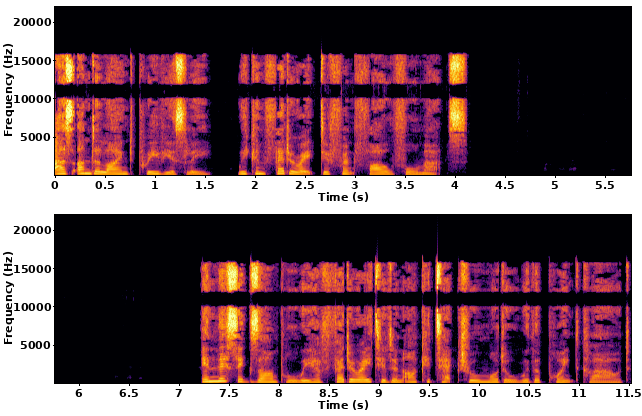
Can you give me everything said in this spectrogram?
As underlined previously, we can federate different file formats. In this example we have federated an architectural model with a point cloud.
